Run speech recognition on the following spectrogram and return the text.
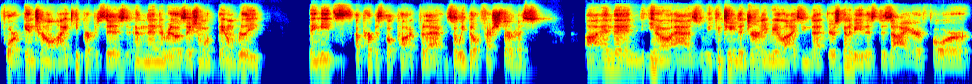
for internal IT purposes, and then the realization, well, they don't really, they need a purpose-built product for that. So we built Freshservice, uh, and then, you know, as we continue the journey, realizing that there's going to be this desire for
